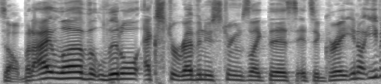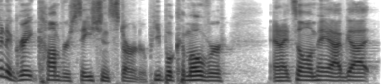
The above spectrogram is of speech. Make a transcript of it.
So, but I love little extra revenue streams like this. It's a great, you know, even a great conversation starter. People come over and I tell them, hey, I've got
